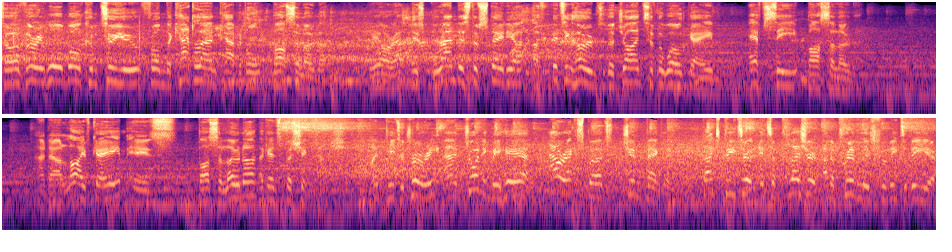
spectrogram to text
So a very warm welcome to you from the Catalan capital, Barcelona. We are at this grandest of stadia, a fitting home to the giants of the world game, FC Barcelona. And our live game is Barcelona against Besiktas. I'm Peter Drury, and joining me here, our expert, Jim Beglin. Thanks, Peter. It's a pleasure and a privilege for me to be here.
